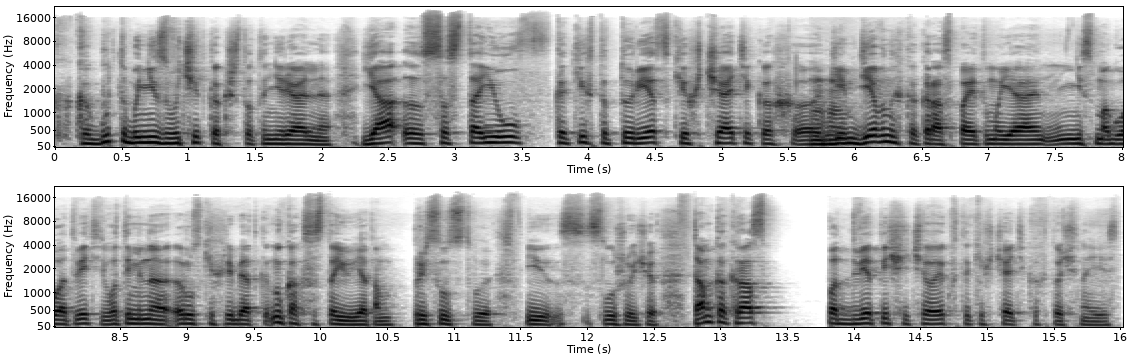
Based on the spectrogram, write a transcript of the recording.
как будто бы не звучит как что-то нереальное. Я э, состою в каких-то турецких чатиках угу. геймдевных как раз, поэтому я не смогу ответить. Вот именно русских ребят, ну как состою, я там присутствую и слушаю что. Там как раз под 2000 человек в таких чатиках точно есть.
